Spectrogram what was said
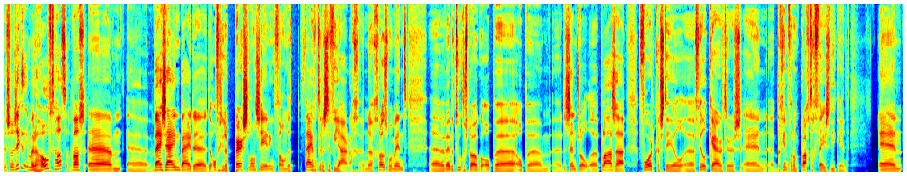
zoals ik het in mijn hoofd had, was... Ehm, wij zijn bij de, de officiële perslancering van de 25e verjaardag. Een groot moment. we werden toegesproken op, op um, de Central Plaza, voor het kasteel. veel characters en het eh, begin van een prachtig feestweekend. En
